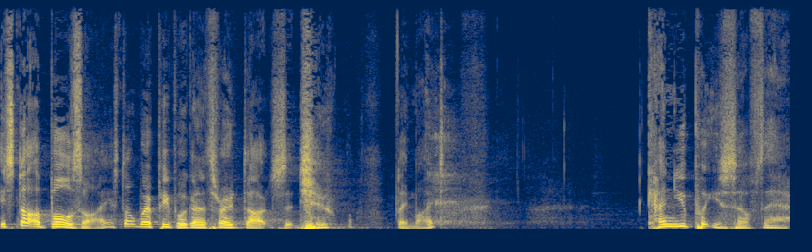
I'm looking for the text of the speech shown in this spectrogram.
It's not a bullseye. It's not where people are going to throw darts at you. they might. Can you put yourself there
